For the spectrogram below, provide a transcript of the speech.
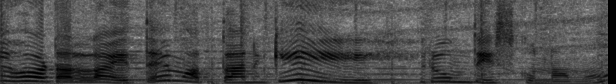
ఈ హోటల్లో అయితే మొత్తానికి రూమ్ తీసుకున్నాము.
